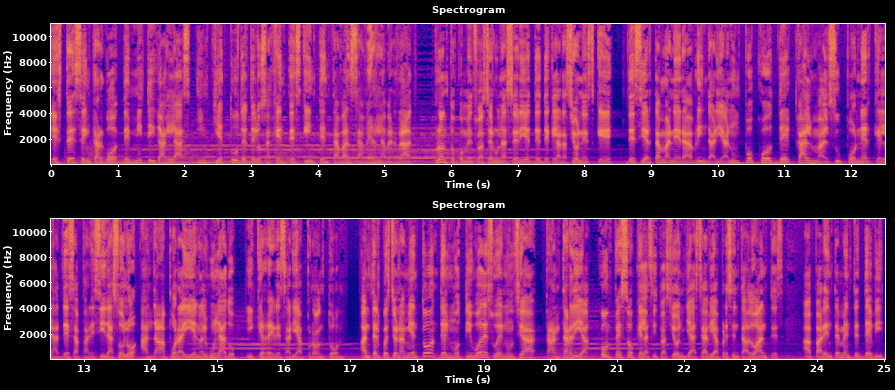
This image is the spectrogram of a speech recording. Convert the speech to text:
este se encargó de mitigar las inquietudes de los agentes que intentaban saber la verdad pronto comenzó a hacer una serie de declaraciones que, de cierta manera, brindarían un poco de calma al suponer que la desaparecida solo andaba por ahí en algún lado y que regresaría pronto. Ante el cuestionamiento del motivo de su denuncia tan tardía, confesó que la situación ya se había presentado antes. Aparentemente Debbie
